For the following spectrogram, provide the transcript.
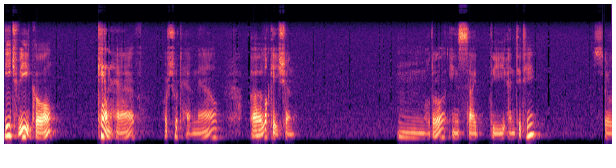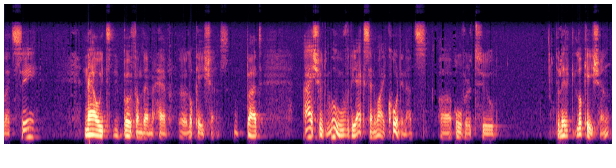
each vehicle can have, or should have now, a location model inside the entity. So let's see. Now it's both of them have uh, locations, but I should move the x and y coordinates uh, over to to location.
